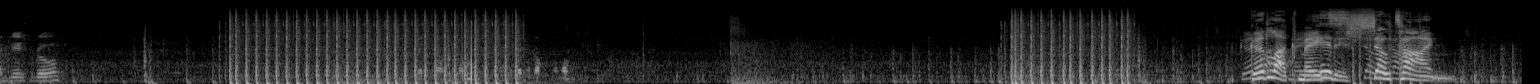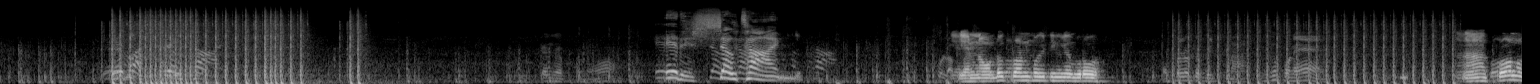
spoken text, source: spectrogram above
Rajesh bro Good luck, mate. It is showtime. Good luck, showtime. It is showtime. என்ன விட்டு grown போயிட்டீங்க bro ஆ grown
